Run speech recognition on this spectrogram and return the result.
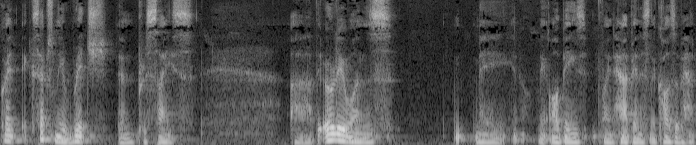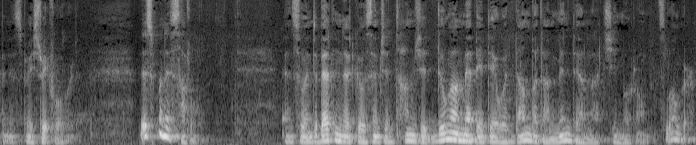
quite exceptionally rich and precise. Uh, the earlier ones may, you know, may all beings find happiness and the cause of happiness, very straightforward. This one is subtle. And so in Tibetan that goes. It's longer.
